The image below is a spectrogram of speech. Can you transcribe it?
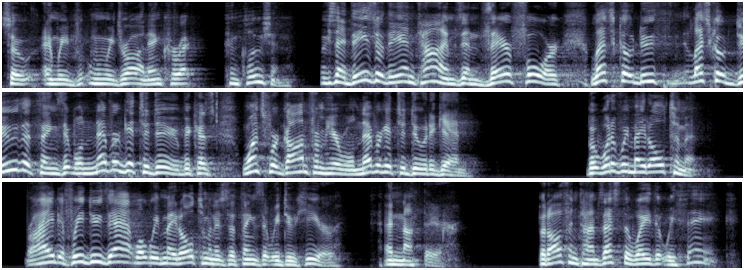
so, and we, when we draw an incorrect conclusion, we say these are the end times, and therefore let's go do let's go do the things that we'll never get to do because once we're gone from here, we'll never get to do it again. But what have we made ultimate? Right? If we do that, what we've made ultimate is the things that we do here and not there. But oftentimes that's the way that we think.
